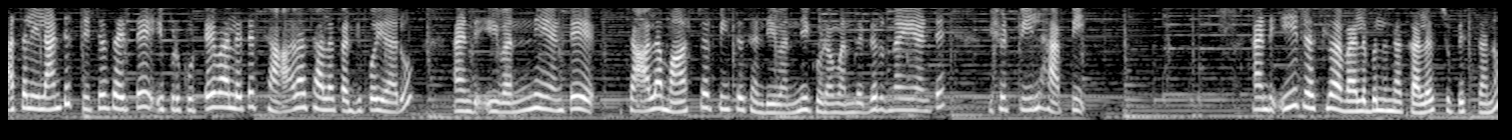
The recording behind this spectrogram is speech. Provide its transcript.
అసలు ఇలాంటి స్టిచెస్ అయితే ఇప్పుడు కుట్టే వాళ్ళైతే చాలా చాలా తగ్గిపోయారు. అండ్ ఇవన్నీ అంటే చాలా మాస్టర్ పీసెస్ అండి ఇవన్నీ కూడా. మన దగ్గర ఉన్నాయి అంటే you should feel happy. And ఈ డ్రెస్లో అవైలబుల్ ఉన్న కలర్స్ చూపిస్తాను.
